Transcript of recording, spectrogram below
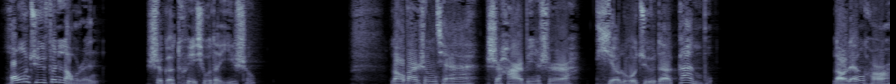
黄菊芬老人是个退休的医生，老伴生前是哈尔滨市铁路局的干部。老两口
